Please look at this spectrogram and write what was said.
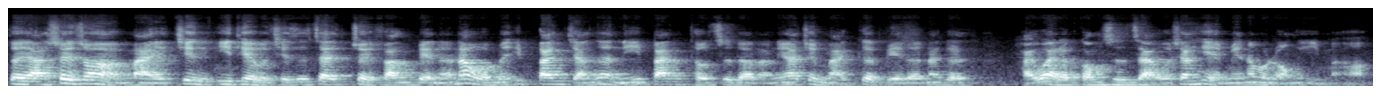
对啊，所以说啊，买进 ETF 其实在最方便的。那我们一般讲，那你一般投资的呢，你要去买个别的那个海外的公司债，我相信也没那么容易嘛，哈。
